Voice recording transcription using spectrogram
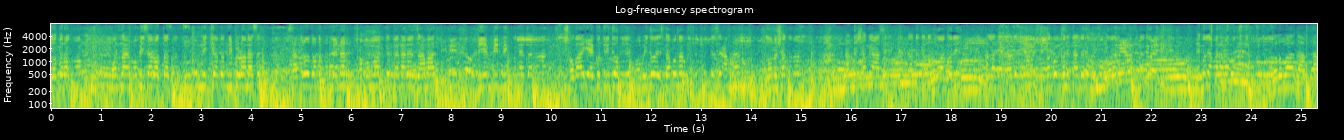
যত- রকম অন্যায়, অবিচার, অত্যাচার, জুলুম, নির্যাতন, নিপীড়ন আছে, ছাত্র জনতার ব্যানারে, সমন্বয়কের ব্যানারে, জামাত, শিবির, বিএনপির বিজ্ঞ নেতারা সবাই একত্রিত হয়ে অবৈধ স্থাপনা উচ্ছেদ করতেছে। আমরা জনসাধারণ তাদের সাথে আছে, তাদের করি। আল্লাহ তাদের সর্বক্ষণিক তাদের ধন্যবাদ, আমরা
